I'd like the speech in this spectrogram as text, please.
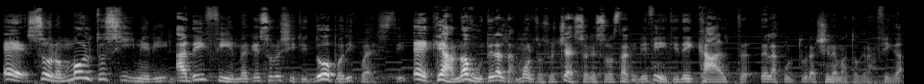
E sono molto simili a dei film che sono usciti dopo di questi e che hanno avuto in realtà molto successo, che sono stati definiti dei cult della cultura cinematografica.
